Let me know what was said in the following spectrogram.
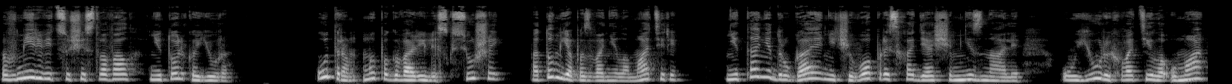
В мире ведь существовал не только Юра. Утром мы поговорили с Ксюшей, потом я позвонила матери. Ни та, ни другая ничего о происходящем не знали. У Юры хватило ума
